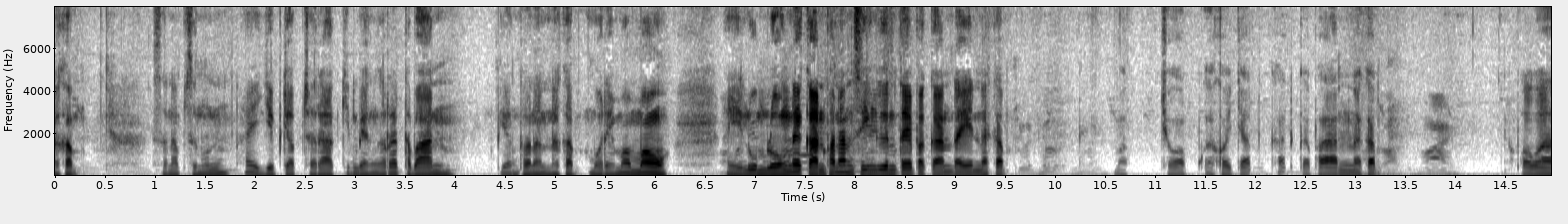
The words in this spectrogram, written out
นะครับ สนับสนุนให้หยิบจับฉลากกินแบ่งรัฐบาล เพียงเท่านั้นนะครับบ่ได้เมาเมาให้ลุ่มหลงในการพนันสิ่งอื่นแต่ประการใดนะครับมักชอบก็ค่อยจัดคัดกระพานนะครับ เพราะว่า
